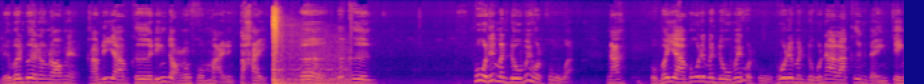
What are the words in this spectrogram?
หรือเพื่อนๆน้องๆเนี่ยคำนิยามคือดิ้งดองของผมหมายถึงตาย เออ ก็คือ พูดให้มันดูไม่หดหู่อะนะผมพยายามพูดให้มันดูไม่หดหู่พูดให้มันดูน่ารักขึ้นแต่จริง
